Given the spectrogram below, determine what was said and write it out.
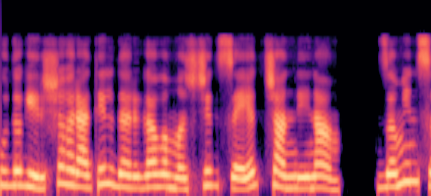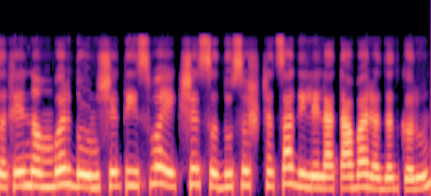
उदगीर शहरातील दर्गा व मस्जिद सय्यद चांदी नाम. जमीन सथे नंबर दोनशे तीस व एकशे सदुसष्टचा दिलेला ताबा रद्द करून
